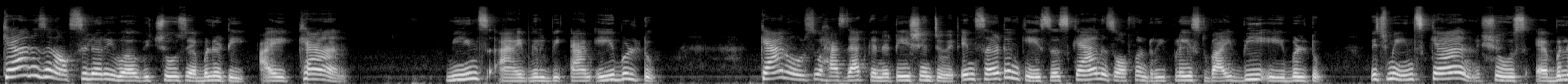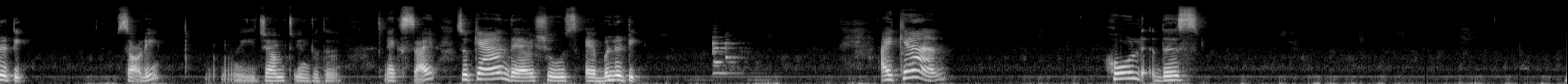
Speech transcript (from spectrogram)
Can is an auxiliary verb which shows ability. I can means I will be, I am able to. Can also has that connotation to it. In certain cases, can is often replaced by be able to, which means can shows ability. Sorry, we jumped into the next side. So can there shows ability. I can hold this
